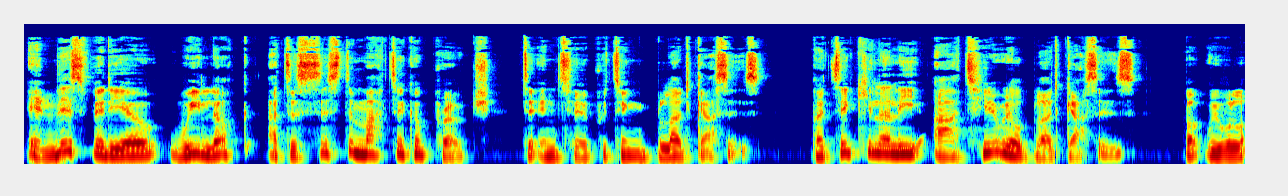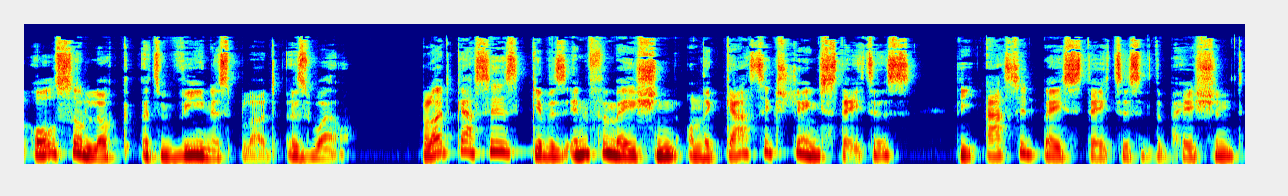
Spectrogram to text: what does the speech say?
In this video, we look at a systematic approach to interpreting blood gases, particularly arterial blood gases, but we will also look at venous blood as well. Blood gases give us information on the gas exchange status, the acid base status of the patient,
